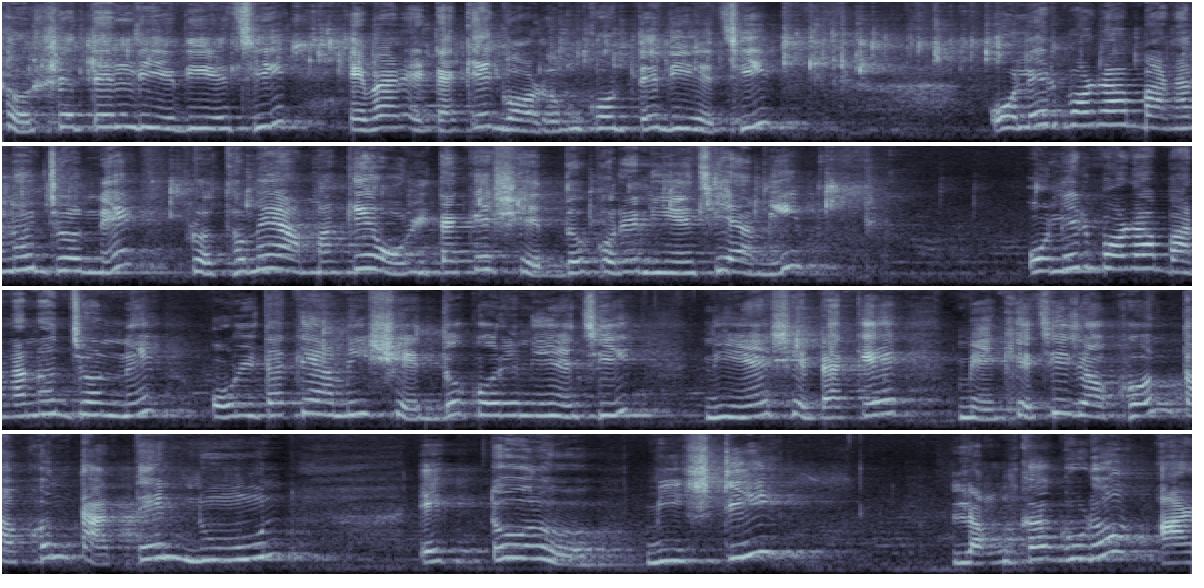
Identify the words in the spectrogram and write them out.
সর্ষের তেল দিয়ে দিয়েছি এবার এটাকে গরম করতে দিয়েছি। ওলের বড়া বানানোর জন্যে প্রথমে আমাকে ওলটাকে সেদ্ধ করে নিয়েছি আমি। ওলের বড়া বানানোর জন্যে ওলটাকে আমি সেদ্ধ করে নিয়েছি। নিয়ে সেটাকে মেখেছি যখন, তখন তাতে নুন, একটু মিষ্টি, লঙ্কা গুঁড়ো আর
